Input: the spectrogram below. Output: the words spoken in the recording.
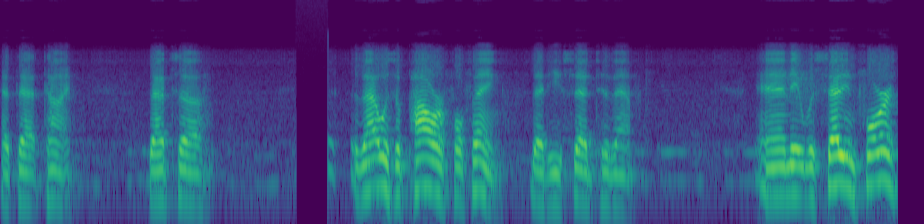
at that time. That's a, that was a powerful thing that he said to them. And it was setting forth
